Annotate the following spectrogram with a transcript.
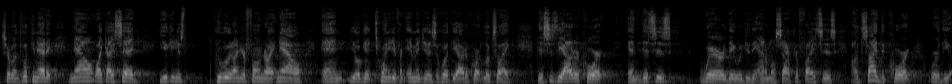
so everyone's looking at it. Now, like I said, you can just Google it on your phone right now, and you'll get 20 different images of what the outer court looks like. This is the outer court, and this is where they would do the animal sacrifices outside the court, where the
